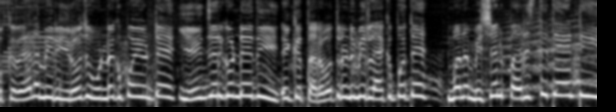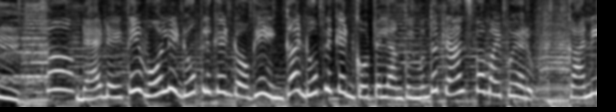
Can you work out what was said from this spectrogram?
ఒకవేళ మీరు ఈ రోజు ఉండకపోయి ఉంటే ఏం జరుగుండేది? ఇక తర్వాత నుండి మీరు లేకపోతే మన మిషన్ పరిస్థితి ఏంటి? డాడ్ అయితే ఓన్లీ డూప్లికేట్ డాగి ఇంకా డూప్లికేట్ గోటల్ అంకుల్ ముందు ట్రాన్స్ఫార్మ్ అయిపోయారు. కానీ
